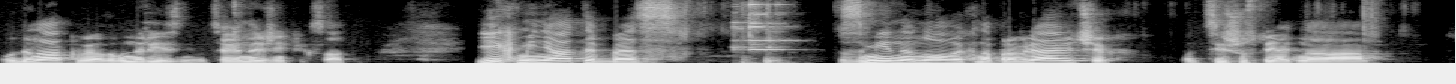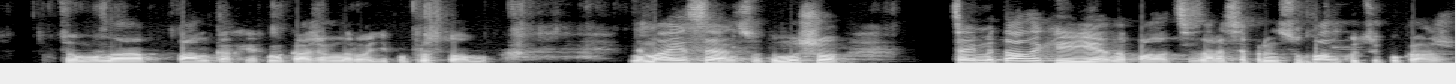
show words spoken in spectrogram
одинакові, але вони різні. Оце є нижній фіксатор. Їх міняти без зміни нових направляючих, оці, що стоять на цьому, на палках, як ми кажемо в народі, по-простому, немає сенсу, тому що цей метал, який є на палці, зараз я принесу палку цю покажу.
